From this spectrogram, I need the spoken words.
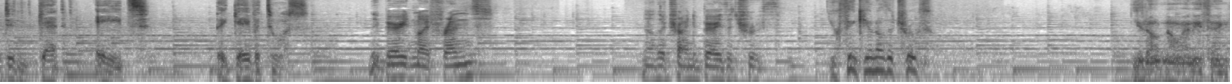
We didn't get AIDS. They gave it to us. They buried my friends. Now they're trying to bury the truth. You think you know the truth? You don't know anything.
